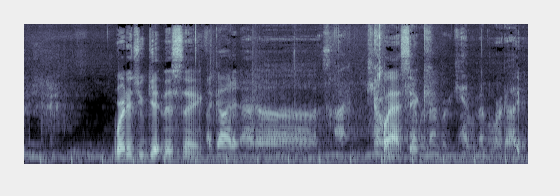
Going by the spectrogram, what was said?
Where did you get this thing? I got it at uh, I can't, Classic. Can't remember. Can't remember where I got it.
